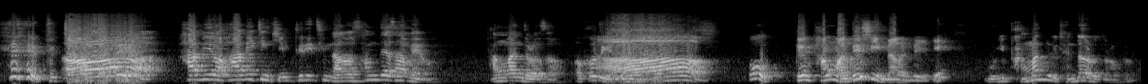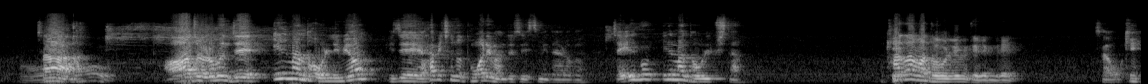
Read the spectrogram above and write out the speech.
9점 아. 아, 하비형, 하비팀, 김트리팀 나눠서 3대3에요. 방 만들어서. 어, 그것도 괜찮네. 아. 오, 그냥 방 만들 수 있나, 근데 이게? 뭐 이게 방 만들기 된다 그러더라고요. 자. 오. 아, 저 여러분 이제 1만 더 올리면 이제 하비 채널 동아리 만들 수 있습니다, 여러분. 자, 1분 1만 더 올립시다. 오케이. 하나만 더 올리면 되겠네. 자, 오케이.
